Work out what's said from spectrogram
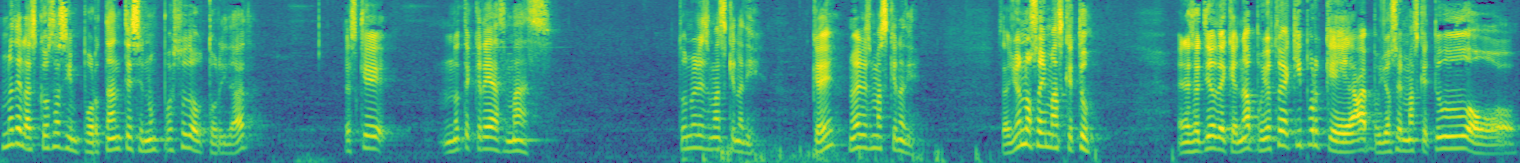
una de las cosas importantes en un puesto de autoridad es que no te creas más. Tú no eres más que nadie. ¿Ok? No eres más que nadie. O sea, yo no soy más que tú. En el sentido de que, no, pues yo estoy aquí porque, ah, pues yo sé más que tú, o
